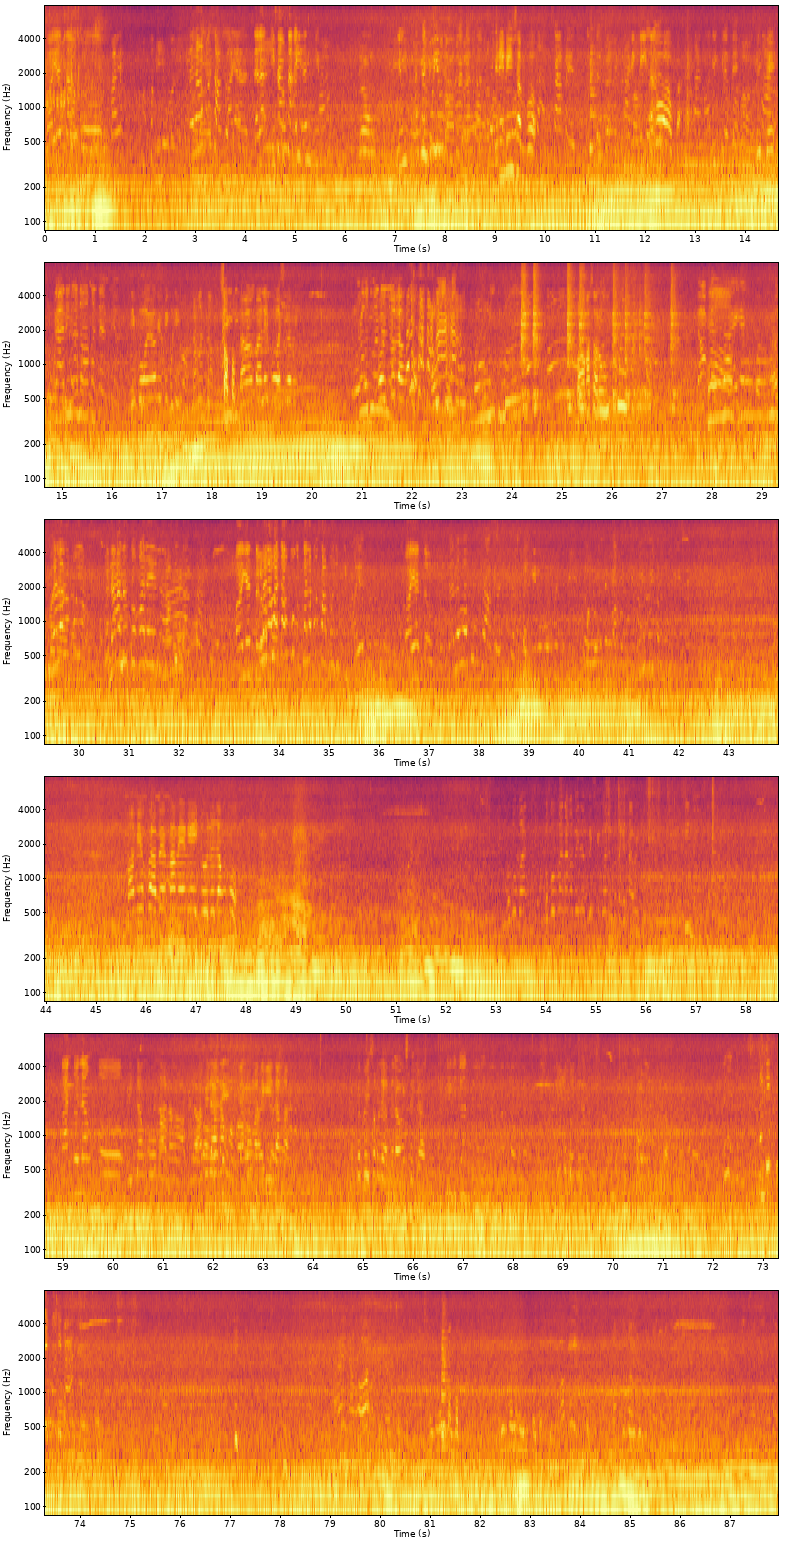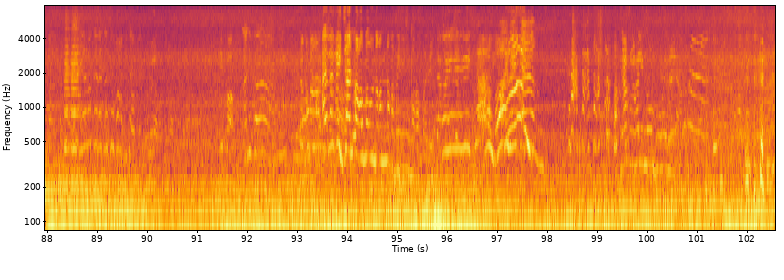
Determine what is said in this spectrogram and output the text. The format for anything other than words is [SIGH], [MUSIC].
Bayad daw po. Bayad. Dalawa po sa ako yan. Dala, isang sa ay and yung Yung yung asan po yung ano sa pinininsan po. sa akin. Big tita. Oo ba? Big bebe. Bigbe. Galing ano akademya. Di po kayo mag-bigbe. Sapam. Tama balay po kasi kami. Road 1 Road na to lang po. [LAUGHS] Road 2. Baka sa road 2. Dalawa po yung Wala ano to ka rin? Bayad po. Dalawa po sample yung piso. Bayad. Bayad daw. Dalawa po proper. Ginumur po yung piso. Mami yung pape, mami may dulo lang po. Bababa, bababa na kami ng fish ko. Ano ba taga-tower ko? Sino? Kanto lang po. Wait lang po, kabila. Lang po, baka po matikitan ka. Nagkabay sa kulihan, dalawang estudyante. Sino dyan? Sa 50 po, di ba? Ay, nako. Okay. Kaya magkaraga sa mga sabi. Hindi po. Ano ba? Ay, may may dyan. Baka mauna kami nakabili sa makapal. Uy, wait, wait lang. Uy, wait lang. Nakakahalim mo ang buhay nila. [LAUGHS]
